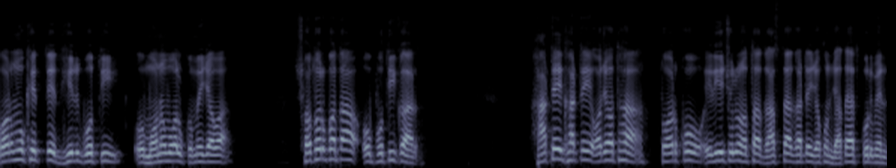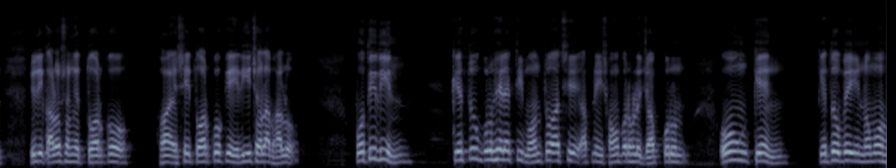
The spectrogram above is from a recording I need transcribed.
কর্মক্ষেত্রে ধীর গতি ও মনোবল কমে যাওয়া, সতর্কতা ও প্রতিকার, হাটে ঘাটে অযথা তর্ক এড়িয়ে চলুন, অর্থাৎ রাস্তাঘাটে যখন যাতায়াত করবেন, যদি কারোর সঙ্গে তর্ক হয়, সেই তর্ককে এড়িয়ে চলা ভালো। প্রতিদিন কেতু গ্রহের একটি মন্ত্র আছে, আপনি সমপর হলে জপ করুন। ওং কেং কেতবেই নমঃ,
